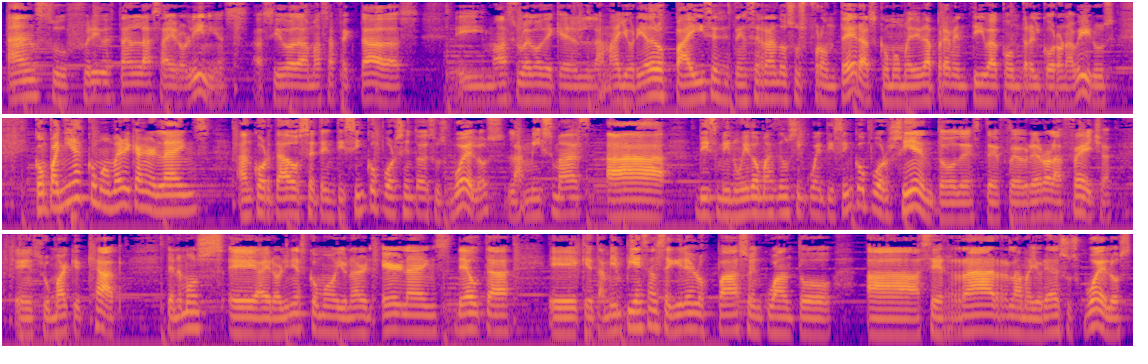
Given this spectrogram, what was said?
han sufrido están las aerolíneas. Ha sido las más afectadas y más luego de que la mayoría de los países estén cerrando sus fronteras como medida preventiva contra el coronavirus. Compañías como American Airlines han cortado 75% de sus vuelos, la misma ha disminuido más de un 55% desde febrero a la fecha en su market cap. Tenemos eh, aerolíneas como United Airlines, Delta, eh, que también piensan seguir en los pasos en cuanto a cerrar la mayoría de sus vuelos.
